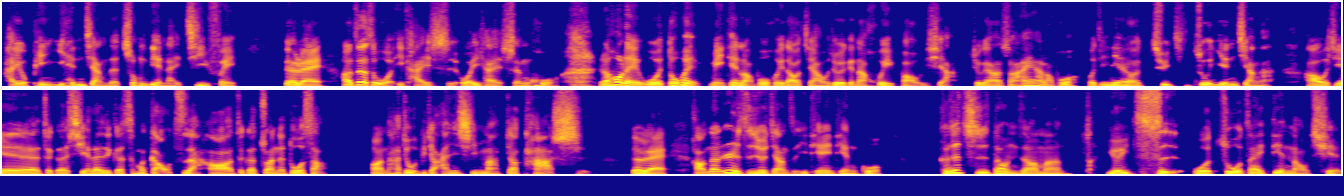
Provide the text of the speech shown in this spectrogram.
还有拼演讲的终点来计费。对不对？好，这个是我一开始，我一开始生活，然后嘞，我都会每天老婆回到家，我就会跟她汇报一下，就跟她说：“哎呀，老婆，我今天有去做演讲啊，好，我今天这个写了一个什么稿子啊，哦，这个赚了多少，哦，那她就会比较安心嘛，比较踏实，对不对？好，那日子就这样子一天一天过。可是直到你知道吗？有一次我坐在电脑前，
